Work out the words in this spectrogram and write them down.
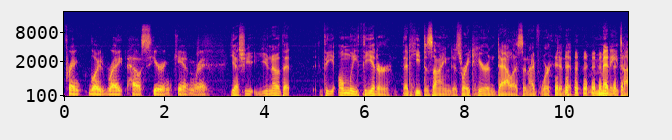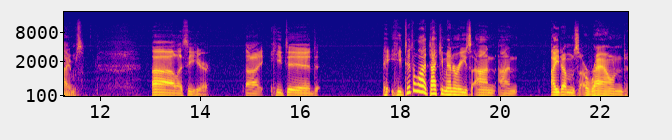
Frank Lloyd Wright house here in Canton, right? Yes, you you know that the only theater that he designed is right here in Dallas, and I've worked in it many times. Uh, let's see here. Uh, he did. He, he did a lot of documentaries on on items around.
